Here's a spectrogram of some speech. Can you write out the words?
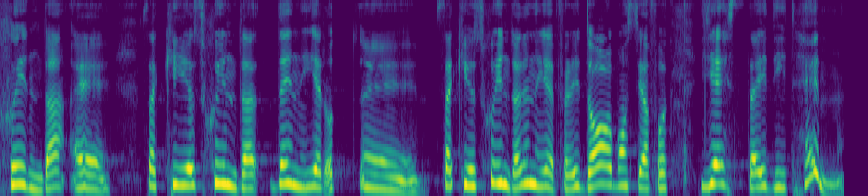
skynda, eh, Sackeus skyndade ner och eh, Sackeus skyndade ner för idag måste jag få gästa i ditt hem.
